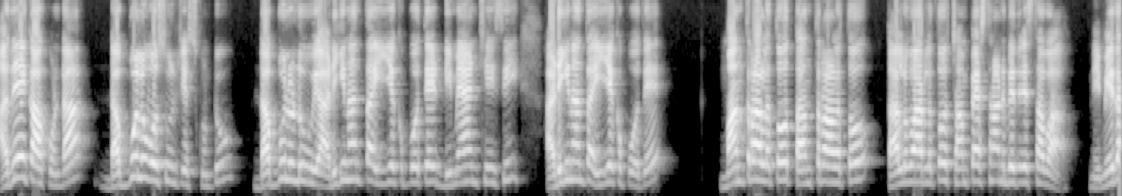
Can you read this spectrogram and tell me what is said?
అదే కాకుండా డబ్బులు వసూలు చేసుకుంటూ డబ్బులు నువ్వు అడిగినంత ఇయ్యకపోతే డిమాండ్ చేసి అడిగినంత ఇయ్యకపోతే మంత్రాలతో తంత్రాలతో తల్వార్లతో చంపేస్తానని బెదిరిస్తావా? నీ మీద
